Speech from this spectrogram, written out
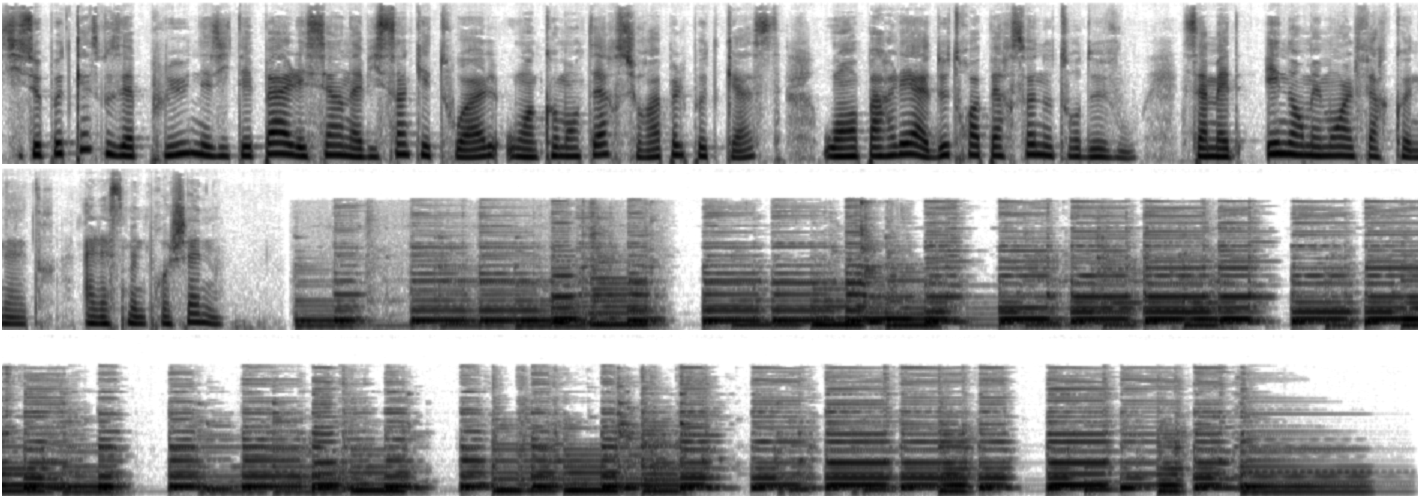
Si ce podcast vous a plu, n'hésitez pas à laisser un avis 5 étoiles ou un commentaire sur Apple Podcast ou à en parler à 2-3 personnes autour de vous. Ça m'aide énormément à le faire connaître. À la semaine prochaine.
